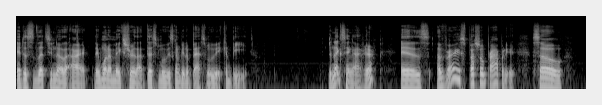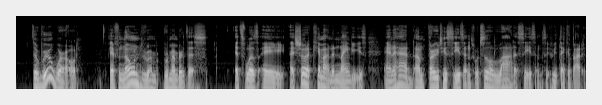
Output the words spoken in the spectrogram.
It just lets you know that all right, they want to make sure that this movie is going to be the best movie it could be. The next thing I have here is a very special property. So, the real world, if no one remember, remembered this, it was a, a show that came out in the 90s and it had um, 32 seasons, which is a lot of seasons if you think about it.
